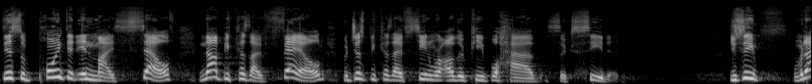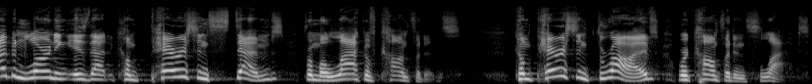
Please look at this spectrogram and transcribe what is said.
disappointed in myself, not because I've failed, but just because I've seen where other people have succeeded. You see, what I've been learning is that comparison stems from a lack of confidence. Comparison thrives where confidence lacks.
